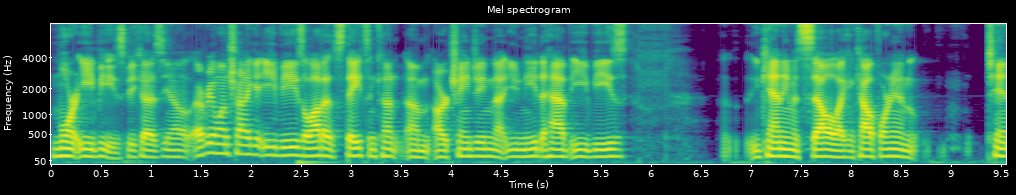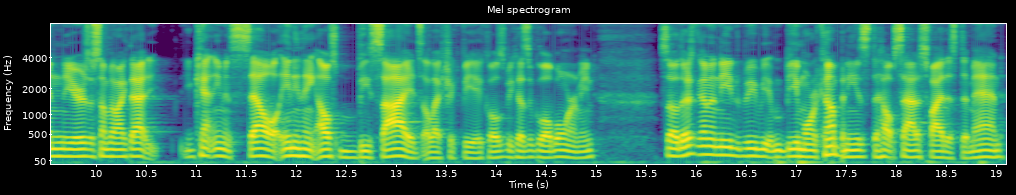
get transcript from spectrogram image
more EVs because you know everyone's trying to get EVs. A lot of states and um, are changing that you need to have EVs. You can't even sell like in California in ten years or something like that you can't even sell anything else besides electric vehicles because of global warming. So there's going to need to be, be more companies to help satisfy this demand.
